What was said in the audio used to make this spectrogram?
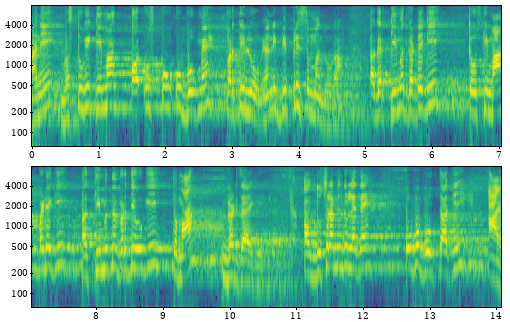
यानी वस्तु की कीमत और उस उपभोग में प्रतिलोम, यानी विपरीत संबंध होगा। अगर कीमत घटेगी तो उसकी मांग बढ़ेगी, और कीमत में वृद्धि होगी तो मांग घट जाएगी। अब दूसरा बिंदु लेते हैं, उपभोक्ता की आय।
